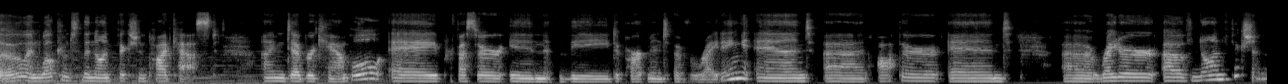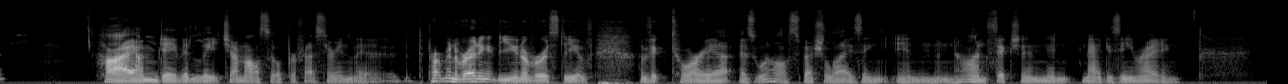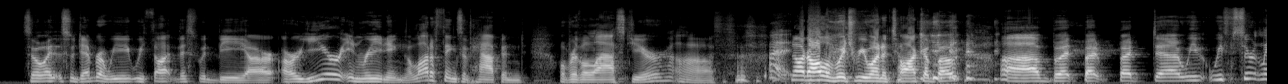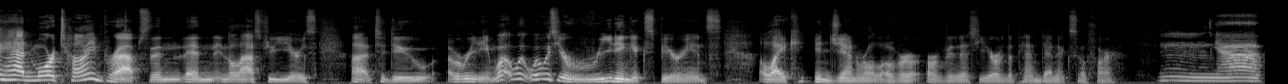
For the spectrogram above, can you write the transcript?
Hello, and welcome to the Nonfiction Podcast. I'm Deborah Campbell, a professor in the Department of Writing and an author and uh, writer of nonfiction. Hi, I'm David Leach. I'm also a professor in the Department of Writing at the University of Victoria as well, specializing in nonfiction and magazine writing. So, uh, so Deborah, we, we thought this would be our, our year in reading. A lot of things have happened over the last year, uh, not all of which we want to talk about, uh, but but but uh, we we've certainly had more time, perhaps, than than in the last few years uh, to do a reading. What, what what was your reading experience like in general over over this year of the pandemic so far? Mm, yeah.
